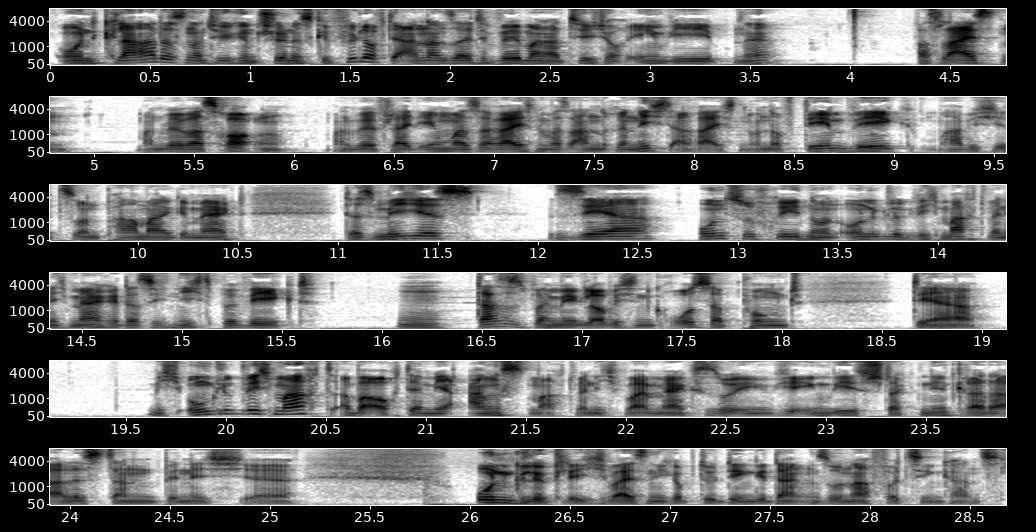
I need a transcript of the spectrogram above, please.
Und klar, das ist natürlich ein schönes Gefühl. Auf der anderen Seite will man natürlich auch irgendwie ne, was leisten. Man will was rocken. Man will vielleicht irgendwas erreichen, was andere nicht erreichen. Und auf dem Weg habe ich jetzt so ein paar Mal gemerkt, dass mich es sehr unzufrieden und unglücklich macht, wenn ich merke, dass sich nichts bewegt. Hm. Das ist bei mir, glaube ich, ein großer Punkt, der mich unglücklich macht, aber auch der mir Angst macht. Wenn ich merke, so irgendwie, irgendwie stagniert gerade alles, dann bin ich äh, unglücklich. Ich weiß nicht, ob du den Gedanken so nachvollziehen kannst.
